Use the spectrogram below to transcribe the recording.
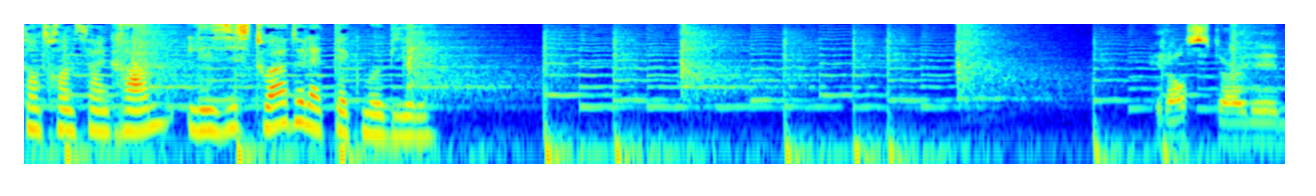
135 grammes, les histoires de la tech mobile. It all started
